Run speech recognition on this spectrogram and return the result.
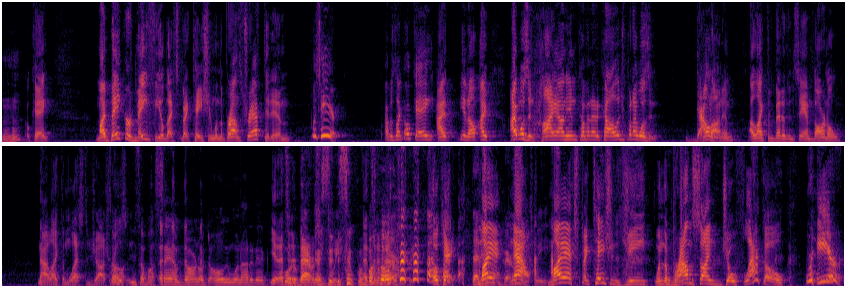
Mm-hmm. Okay? My Baker Mayfield expectation when the Browns drafted him was here. I was like, okay, I you know, I I wasn't high on him coming out of college, but I wasn't down on him. I liked him better than Sam Darnold. Now I like them less than Josh Rosen. You talking about Sam Darnold, the only one out of that Yeah, that's an quarterback embarrassing that's tweet. the Super That's an Bowl. embarrassing tweet. Okay, That is my, an embarrassing now tweet. my expectations, G, when the Browns signed Joe Flacco, were here.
